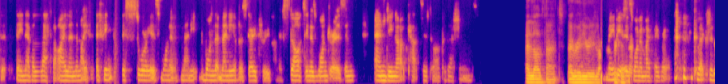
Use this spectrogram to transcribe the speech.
that they never left the island. And I, I think this story is one of many, one that many of us go through, kind of starting as wanderers and ending up captive to our possessions. I love that. I really, really love. Maybe it is that, one of my favorite collections.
